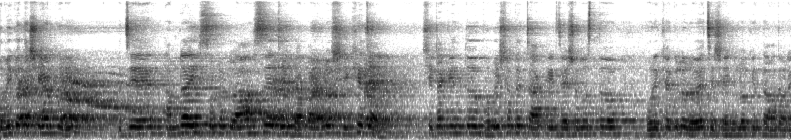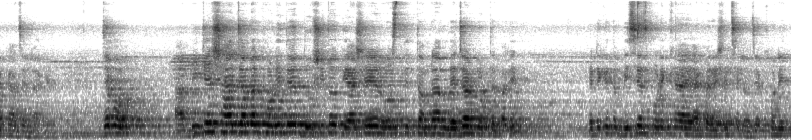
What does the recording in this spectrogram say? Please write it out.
অভিজ্ঞতা শেয়ার করি যে আমরা এই ছোট ক্লাসে যে ব্যাপারগুলো শিখে যাই, সেটা কিন্তু ভবিষ্যতে চাকরির যে সমস্ত পরীক্ষাগুলো রয়েছে, সেগুলো কিন্তু আমাদের অনেক কাজে লাগে। যেমন বিটের সাহায্যে আমরা খনিতে দূষিত গ্যাসের অস্তিত্ব আমরা মেজার করতে পারি। এটি কিন্তু বিশেষ পরীক্ষায় একবার এসেছিল যে খনিত,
